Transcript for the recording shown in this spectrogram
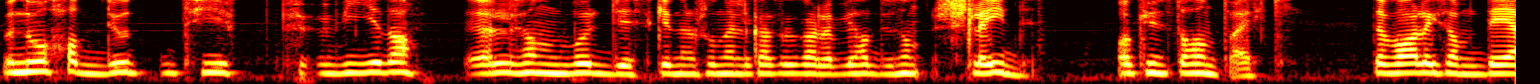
Men nå hadde jo typ vi, da, eller sånn vår generasjon, eller hva jeg skal kalle det, vi hadde jo sånn sløyd og kunst og håndverk. Det var liksom det,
